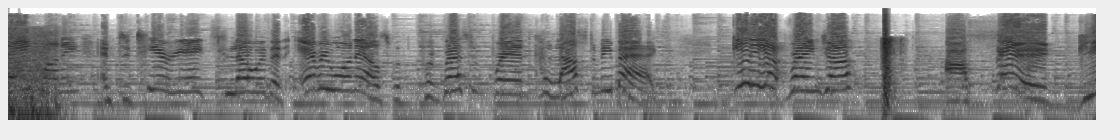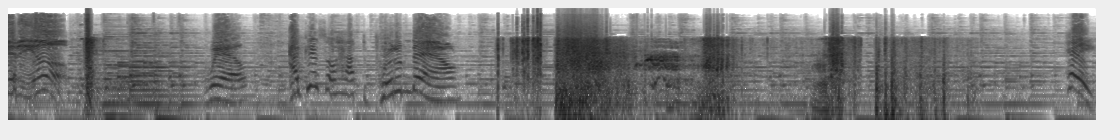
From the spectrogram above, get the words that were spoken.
Save money and deteriorate slower than everyone else with Progressive brand colostomy bags. Giddy up, Ranger! I said giddy up! Well, I guess I'll have to put him down. Hey,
